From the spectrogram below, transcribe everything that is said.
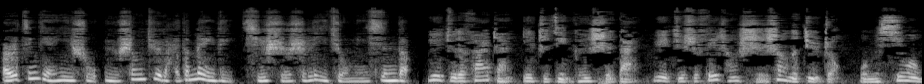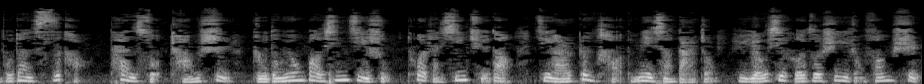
而经典艺术与生俱来的魅力其实是历久弥新的。越剧的发展一直紧跟时代，越剧是非常时尚的剧种，我们希望不断思考。探索、尝试、主动拥抱新技术，拓展新渠道，进而更好的面向大众。与游戏合作是一种方式。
